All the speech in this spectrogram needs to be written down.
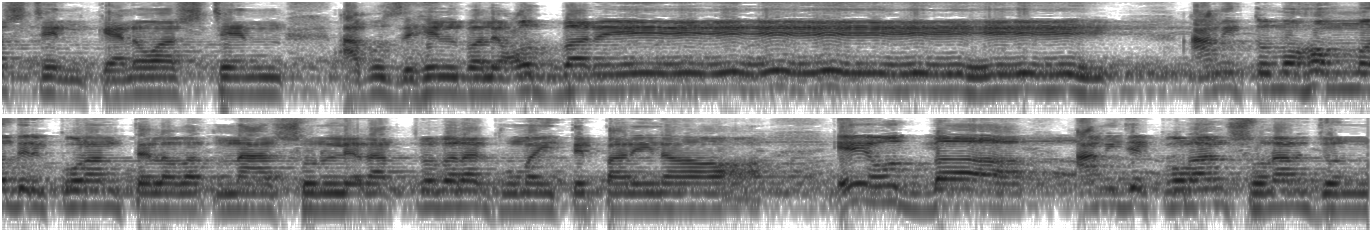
আসছেন কেন আসছেন? আবু জেহেল বলে ওদ্বা আমি তো মোহাম্মদের কোরআন তেলাওয়াত না শুনলে রাত্রবেলা ঘুমাইতে পারি না। আমি যে কোরআন শোনার জন্য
